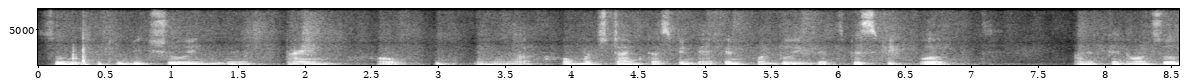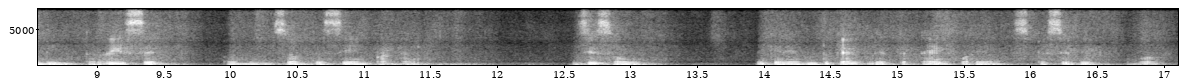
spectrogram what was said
So it will be showing the time how uh, how much time it has been taken for doing that specific work. And it can also be reset by means of the same button. This is how we can able to calculate the time for a specific work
